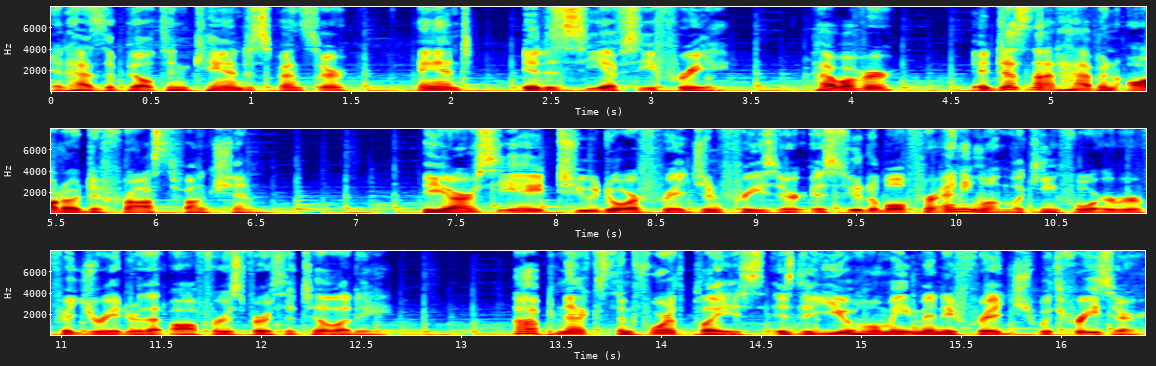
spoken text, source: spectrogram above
it has a built in can dispenser, and it is CFC free. However, it does not have an auto defrost function. The RCA two door fridge and freezer is suitable for anyone looking for a refrigerator that offers versatility. Up next in fourth place is the Euhomy mini fridge with freezer.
